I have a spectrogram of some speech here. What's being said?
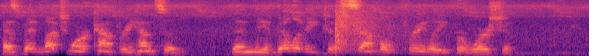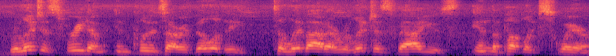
has been much more comprehensive than the ability to assemble freely for worship. Religious freedom includes our ability to live out our religious values in the public square,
